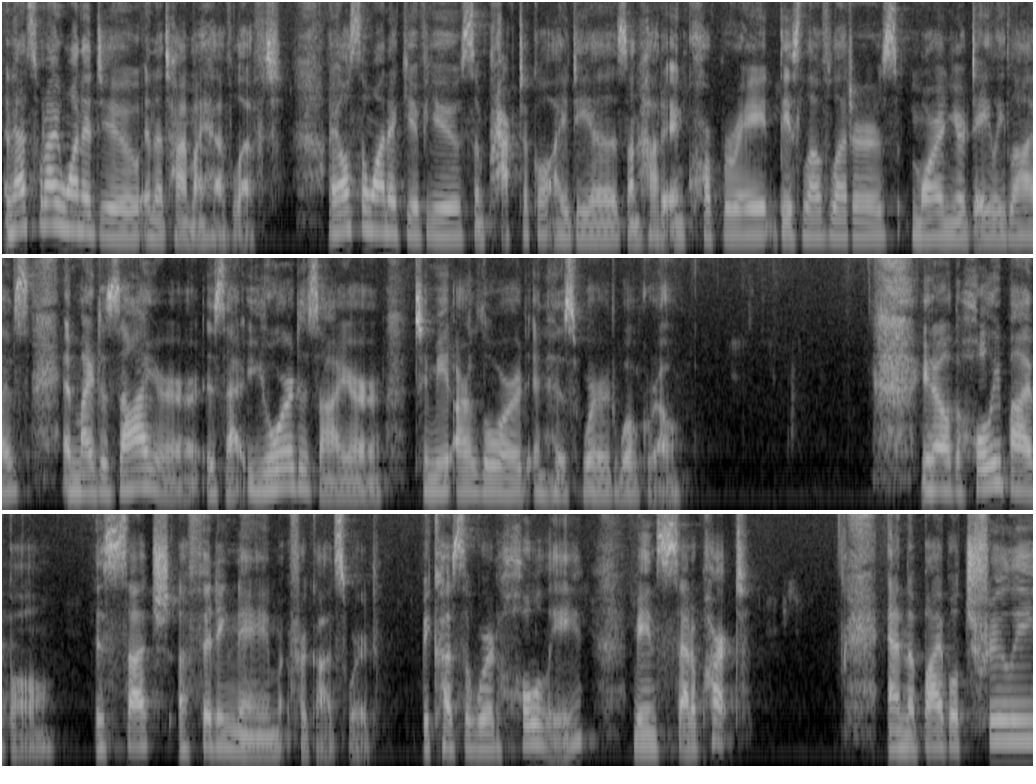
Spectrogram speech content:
And that's what I want to do in the time I have left. I also want to give you some practical ideas on how to incorporate these love letters more in your daily lives. And my desire is that your desire to meet our Lord in His Word will grow. You know, the Holy Bible is such a fitting name for God's Word because the word holy means set apart. And the Bible truly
